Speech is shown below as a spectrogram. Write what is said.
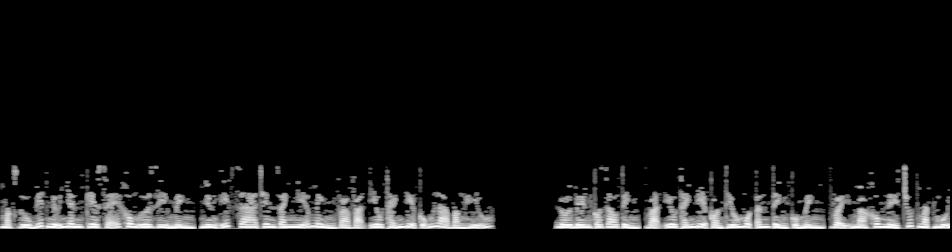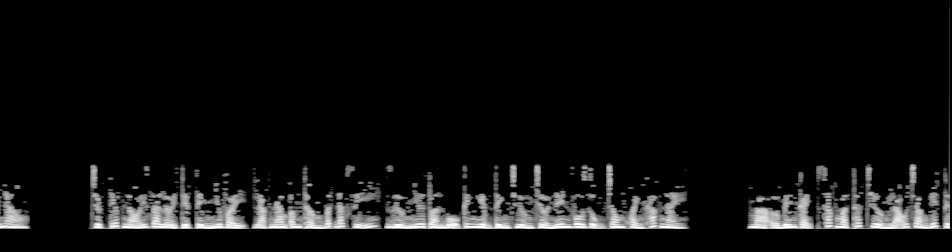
mặc dù biết nữ nhân kia sẽ không ưa gì mình, nhưng ít ra trên danh nghĩa mình và vạn yêu thánh địa cũng là bằng hữu. Đôi bên có giao tình, vạn yêu thánh địa còn thiếu một ân tình của mình, vậy mà không nề chút mặt mũi nào. Trực tiếp nói ra lời tiệt tình như vậy, Lạc Nam âm thầm bất đắc dĩ, dường như toàn bộ kinh nghiệm tình trường trở nên vô dụng trong khoảnh khắc này. Mà ở bên cạnh, sắc mặt thất trưởng lão chẳng biết từ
